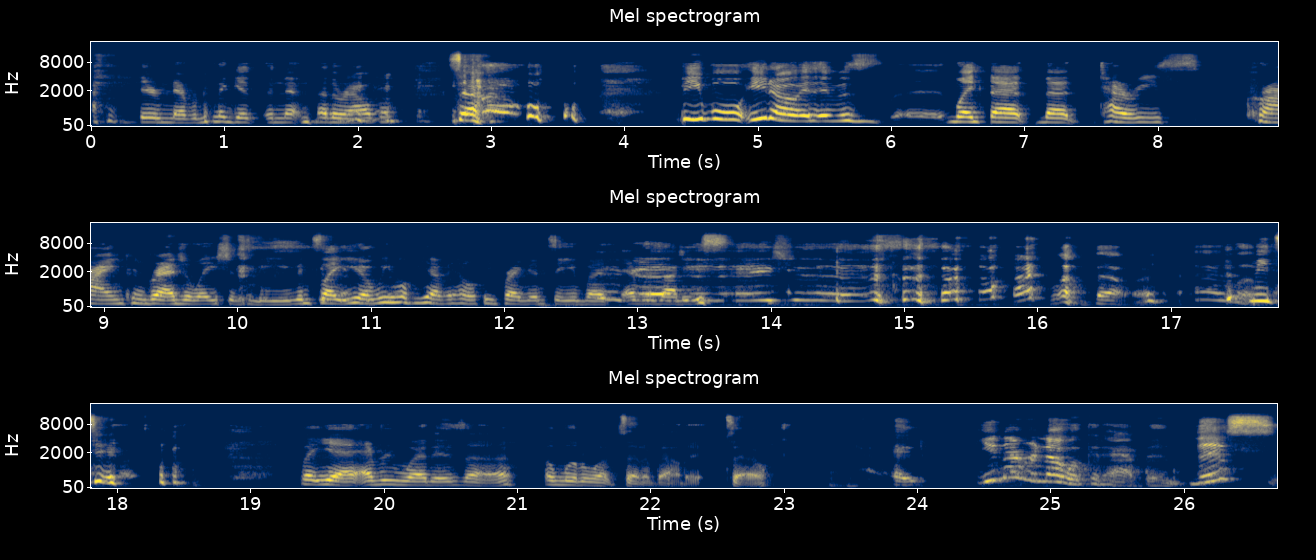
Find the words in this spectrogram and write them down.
they're never gonna get another album. so people, you know, it, it was uh, like that that Tyrese crying congratulations meme. It's like, you know, we hope you have a healthy pregnancy, but everybody's I love that one. Love Me too. but yeah, everyone is uh a little upset about it. So hey, you never know what could happen. This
